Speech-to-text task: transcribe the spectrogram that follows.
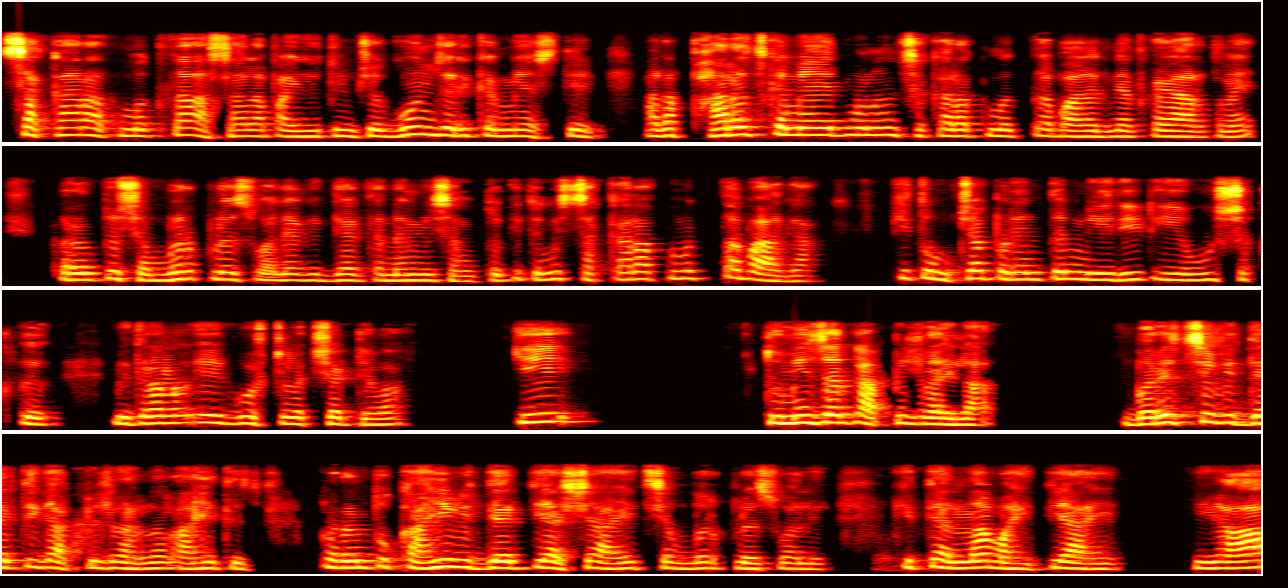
सकारात्मकता असायला पाहिजे. तुमचे गुण जरी कमी असतील, आता फारच कमी आहेत म्हणून सकारात्मकता बाळगण्यात काही अर्थ नाही. परंतु शंभर प्लस वाल्या विद्यार्थ्यांना मी सांगतो की तुम्ही सकारात्मकता बाळगा, की तुमच्यापर्यंत मेरिट येऊ शकतं. मित्रांनो एक गोष्ट लक्षात ठेवा, की तुम्ही जर गाफील राहिला, बरेचसे विद्यार्थी गाफील राहणार आहेतच. परंतु काही विद्यार्थी असे आहेत शंभर प्लस वाले, की त्यांना माहिती आहे, या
